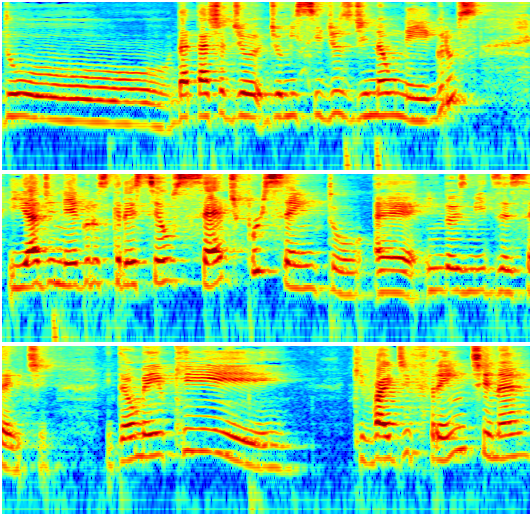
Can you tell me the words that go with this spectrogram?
do, da taxa de, de homicídios de não negros, e a de negros cresceu 7% é, em 2017. Então, meio que, que vai de frente, né,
